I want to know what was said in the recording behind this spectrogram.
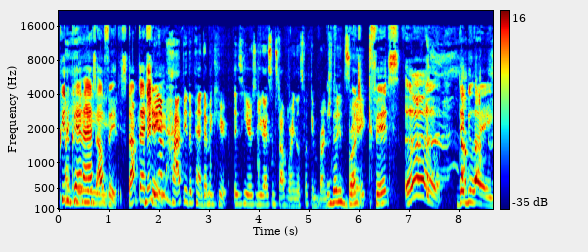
Peter Pan ass outfit. Stop that Maybe shit. Maybe I'm happy the pandemic here is here, so you guys can stop wearing those fucking brunch Them fits. brunch like- fits. Ugh. They'd be like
